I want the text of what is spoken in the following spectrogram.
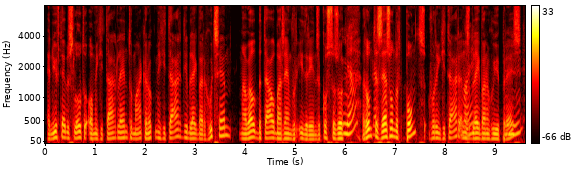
En nu heeft hij besloten om een gitaarlijn te maken, ook met gitaren die blijkbaar goed zijn, maar wel betaalbaar zijn voor iedereen. Ze kosten zo Ja? rond de Ja. 600 pond voor een gitaar en dat is blijkbaar een goede prijs. Mhm.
